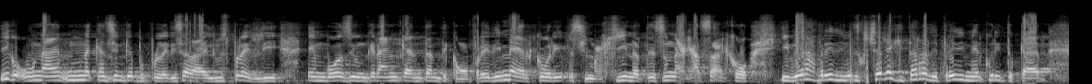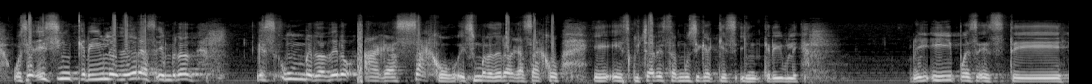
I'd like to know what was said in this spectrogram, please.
Digo, una, una canción que popularizara a Elvis Presley en voz de un gran cantante como Freddie Mercury, pues imagínate, es un agasajo. Y ver a Freddie, escuchar la guitarra de Freddie Mercury tocar, o sea, es increíble, de veras, en verdad es un verdadero agasajo, es un verdadero agasajo eh, escuchar esta música que es increíble. Y, pues este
